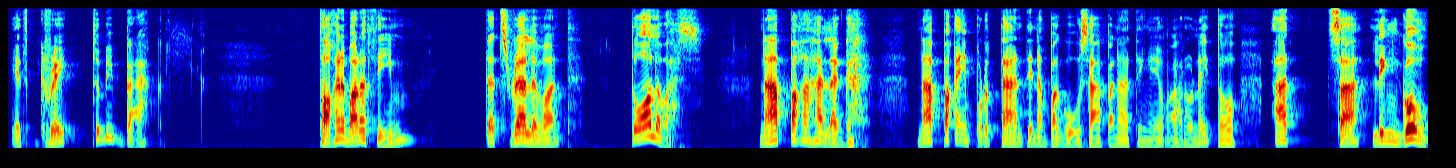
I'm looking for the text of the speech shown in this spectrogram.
it's great to be back talking about a theme that's relevant to all of us. Napakahalaga, napaka-importante ng pag-uusapan natin ngayong araw na ito at sa linggong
